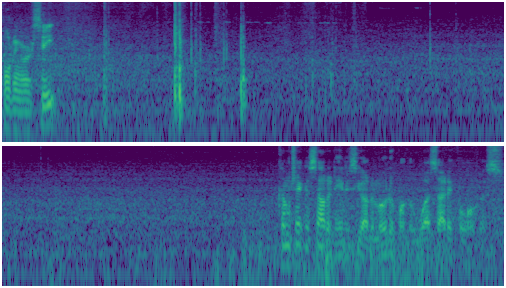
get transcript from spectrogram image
folding rear seat, Come check us out at Haydocy Automotive on the west side of Columbus.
